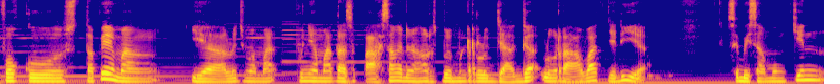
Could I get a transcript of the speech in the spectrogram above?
fokus. Tapi emang ya lu cuma ma punya mata sepasang dan harus bener-bener lu jaga lu rawat jadi ya sebisa mungkin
